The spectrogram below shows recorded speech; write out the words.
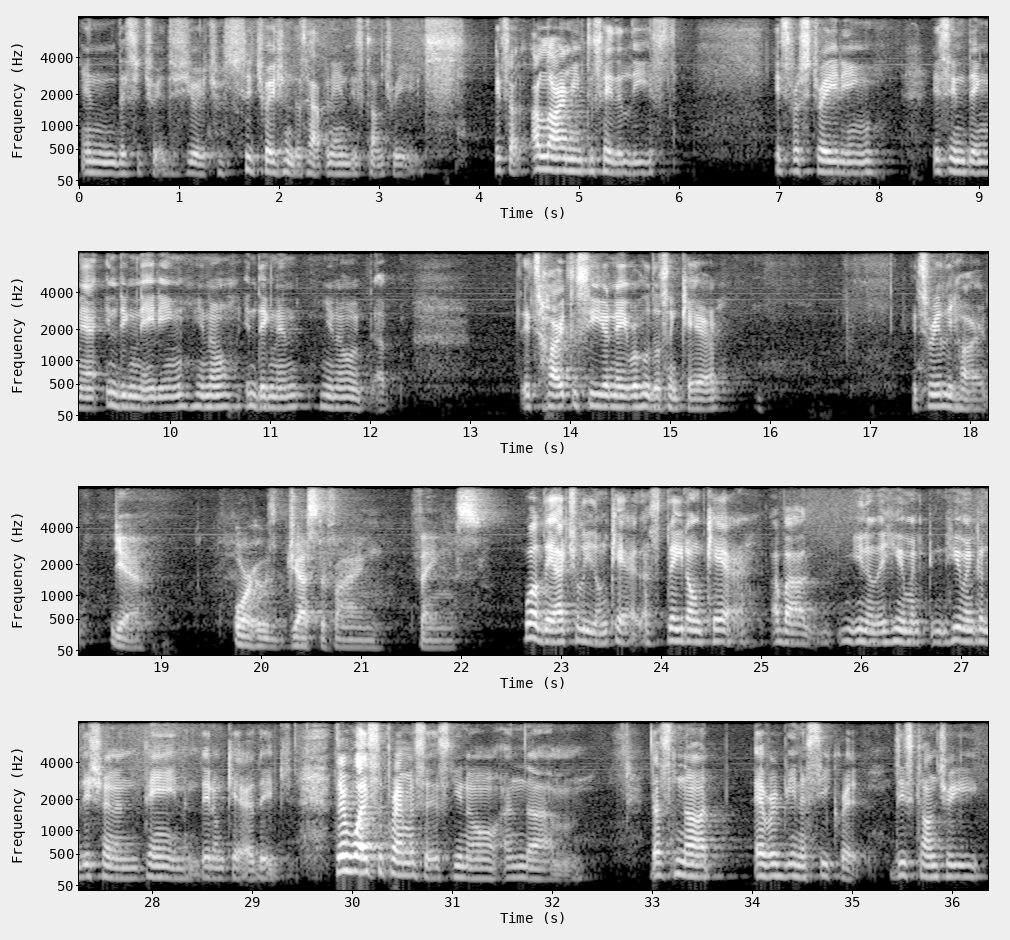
in the, situa- the situation, situation that's happening in this country. It's, it's alarming to say the least. It's frustrating. It's indigna- indignating, you know, indignant, you know. Uh, it's hard to see your neighbor who doesn't care. It's really hard. Yeah. Or who's justifying things. Well, they actually don't care. That's, they don't care about you know the human human condition and pain, and they don't care. They they're white supremacists, you know, and um, that's not ever been a secret. This country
